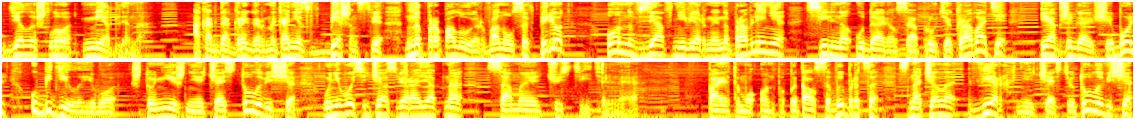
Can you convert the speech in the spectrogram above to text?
Дело шло медленно, а когда Грегор наконец в бешенстве напропалую рванулся вперед, он, взяв неверное направление, сильно ударился о прутья кровати, и обжигающая боль убедила его, что нижняя часть туловища у него сейчас, вероятно, самая чувствительная. Поэтому он попытался выбраться сначала верхней частью туловища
